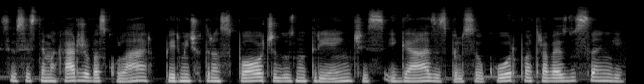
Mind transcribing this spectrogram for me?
Seu sistema cardiovascular permite o transporte dos nutrientes e gases pelo seu corpo através do sangue.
